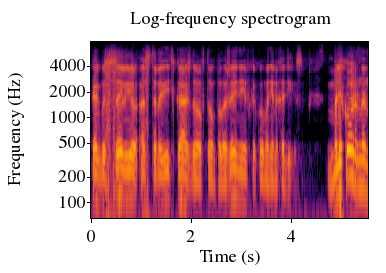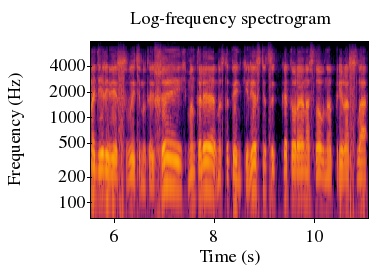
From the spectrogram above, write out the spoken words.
как бы с целью остановить каждого в том положении, в каком они находились. Маликорна на дереве с вытянутой шеей, Монтале на ступеньке лестницы, к которой она словно приросла,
